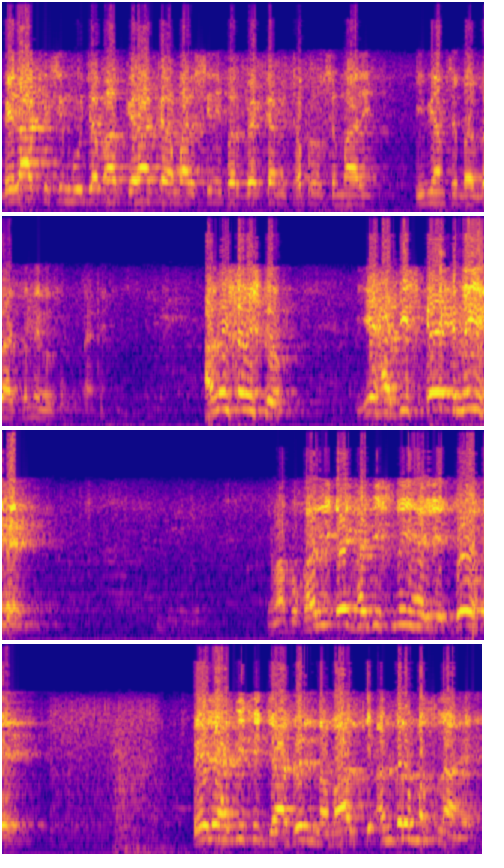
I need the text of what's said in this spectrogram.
بلا کسی موجب آپ گرا کر ہمارے سینے پر بیٹھ کر ہمیں تھپڑوں سے ماریں، یہ بھی ہم سے برداشت نہیں ہو سکتا ہے۔ اب نہیں سمجھتے ہو؟ یہ حدیث ایک نہیں ہے۔ امام بخاری ایک حدیث نہیں ہے، یہ دو ہے۔ پہلے حدیث جابر نماز کے اندر مسئلہ ہے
